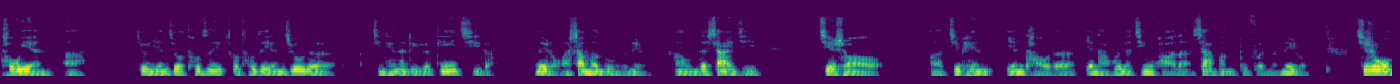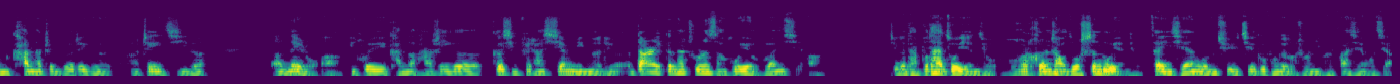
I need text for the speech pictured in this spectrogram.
投研啊，就研究投资做投资研究的今天的这个第一集的内容啊，上半部分的内容啊，我们在下一集介绍啊这篇研讨的研讨会的精华的下半部分的内容。其实我们看它整个这个啊这一集的啊内容啊，你会看到它是一个个性非常鲜明的这个，当然跟他出身散户也有关系啊。这个他不太做研究，或者很少做深度研究。在以前我们去解读朋友的时候，你会发现我讲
